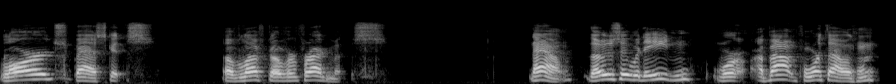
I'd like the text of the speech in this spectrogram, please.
large baskets of leftover fragments. Now, those who had eaten were about 4,000,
